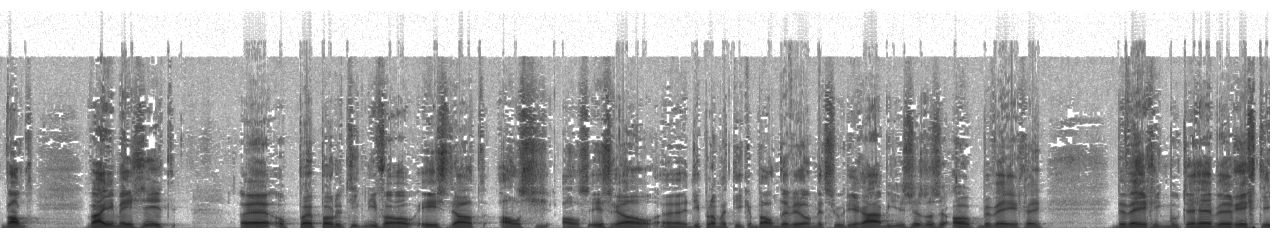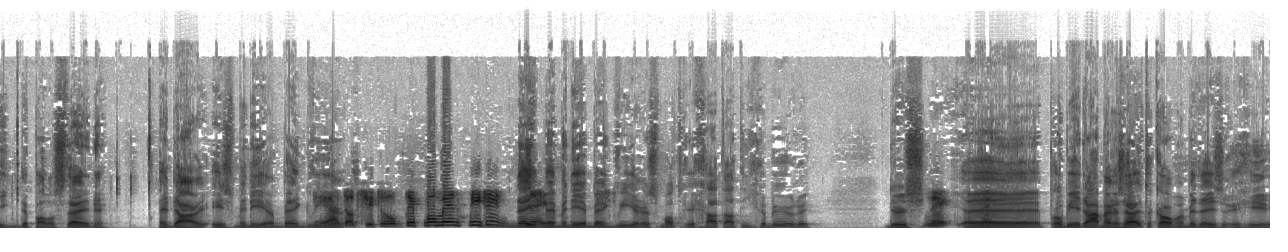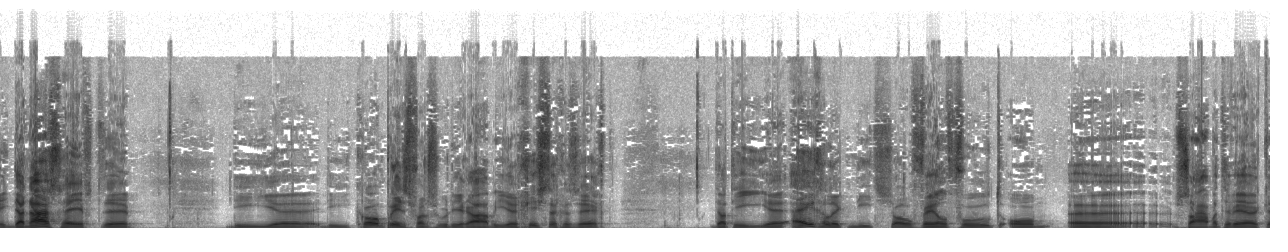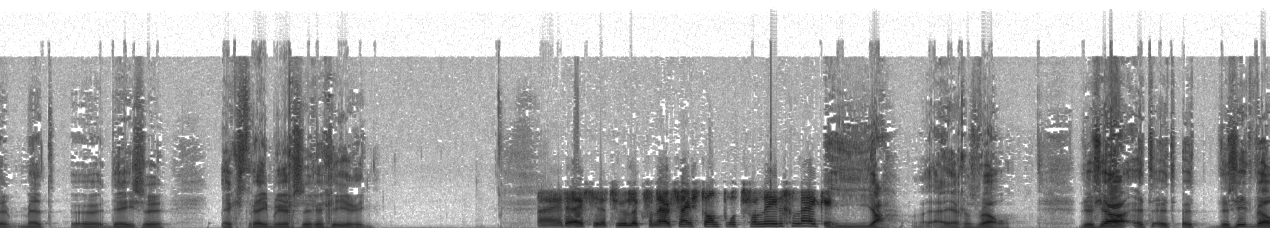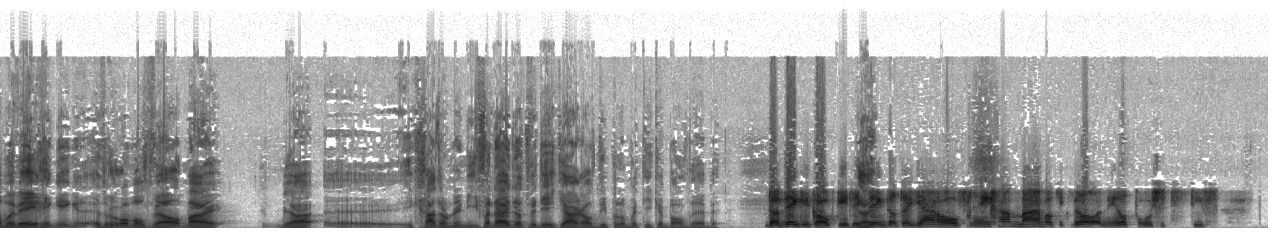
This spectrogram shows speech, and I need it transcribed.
Want waar je mee zit eh, op politiek niveau is dat als, als Israël diplomatieke banden wil met Saudi-Arabië, zullen ze ook bewegen, beweging moeten hebben richting de Palestijnen. En daar is meneer Ben-Gvir. Ja, dat zit er op dit moment niet in. Nee, met meneer Ben-Gvir en Smotrich gaat dat niet gebeuren. Dus Nee, eh, probeer daar maar eens uit te komen met deze regering. Daarnaast heeft eh, die, eh, die kroonprins van Saudi-Arabië gisteren gezegd dat hij eigenlijk niet zoveel voelt om samen te werken met deze extreemrechtse regering. Nee, daar heeft hij natuurlijk vanuit zijn standpunt volledig gelijk in. Ja, ergens wel. Dus ja, het, het, het, er zit wel beweging in, het rommelt wel, maar ja, eh, ik ga er nog niet vanuit dat we dit jaar al diplomatieke banden hebben. Dat denk ik ook niet. Ik denk dat er jaren overheen gaan. Maar wat ik wel een heel positief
